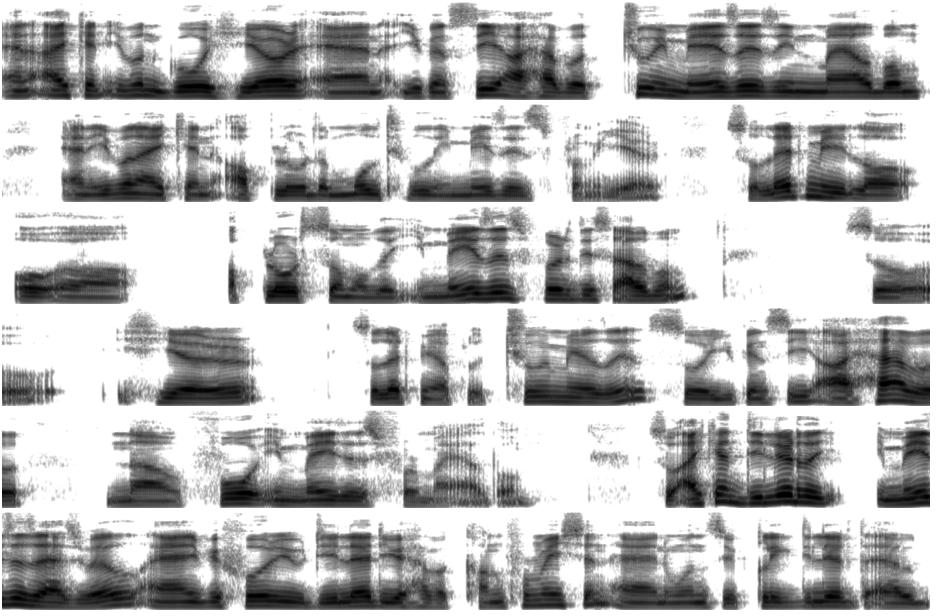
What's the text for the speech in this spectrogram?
and I can even go here and you can see I have a two images in my album and even I can upload the multiple images from here. So let me uh, upload some of the images for this album. So here so let me upload two images. So you can see I have a, now four images for my album. So I can delete the images as well. And before you delete you have a confirmation. And once you click delete the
